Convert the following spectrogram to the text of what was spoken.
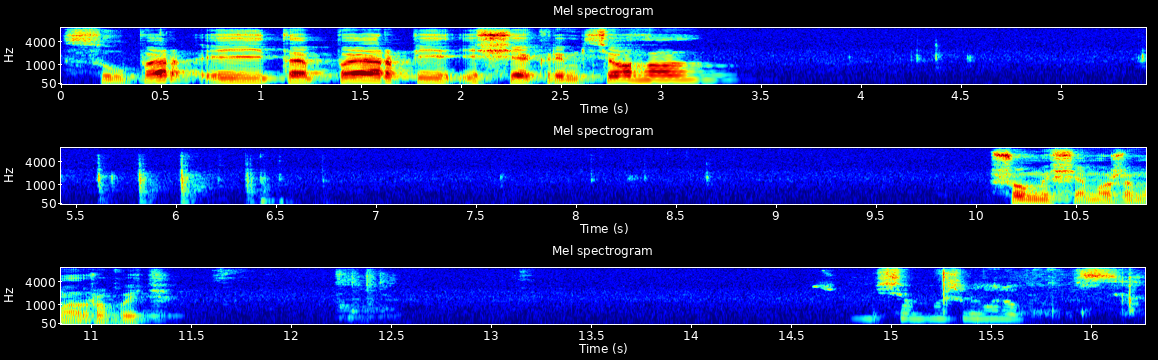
супер. І тепер іще крім цього. Що ми ще можемо робити? Що можемо робити?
